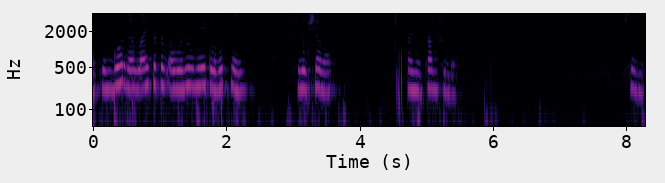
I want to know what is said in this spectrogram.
atayım. Bu arada like atıp abone olmayı da unutmayın. Şurada bir şey var. Aynen tam şurada. Kömür.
